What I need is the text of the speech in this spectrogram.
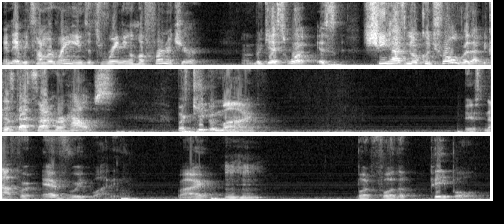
and every time it rains, it's raining on her furniture. But guess what? It's she has no control over that because Right. that's not her house. But keep in mind, it's not for everybody, right? Mm-hmm. But for the people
